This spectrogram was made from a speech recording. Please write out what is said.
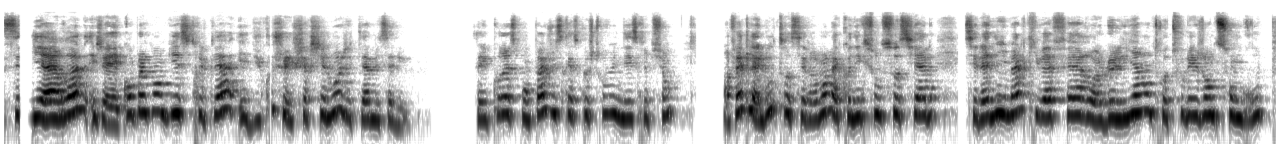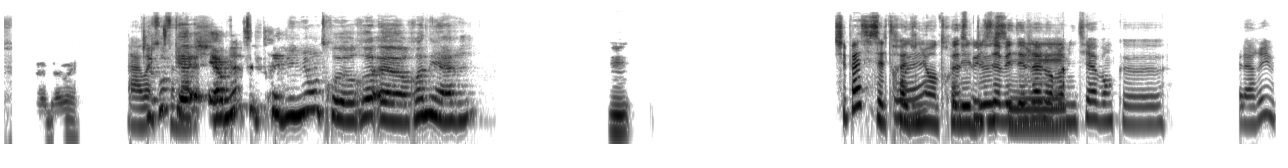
c'est lié à Ron, et j'avais complètement oublié ce truc-là, et du coup, je suis allée chercher loin, j'étais, ah, mais salut. Ça ne correspond pas jusqu'à ce que je trouve une description. En fait, la loutre, c'est vraiment la connexion sociale. C'est l'animal qui va faire euh, le lien entre tous les gens de son groupe. ah bah ouais. Ah ouais, je trouve qu'Hermione, c'est le trait d'union entre euh, Ron et Harry. Mm. Je sais pas si c'est le trait Ouais, d'union entre parce les qu'ils deux. avaient déjà leur amitié avant que elle arrive.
